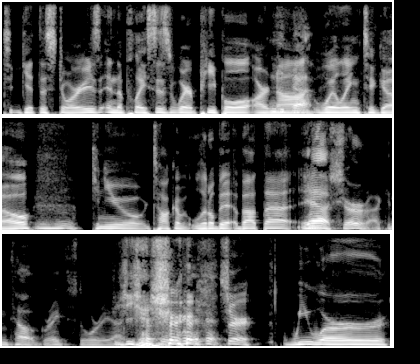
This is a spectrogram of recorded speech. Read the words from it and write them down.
to get the stories in the places where people are not yeah. willing to go. Mm-hmm. Can you talk a little bit about that? Yeah, sure. I can tell. A great story. Actually. Yeah, sure, sure. We were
